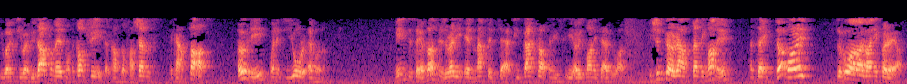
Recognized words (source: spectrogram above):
you won't you won't lose out from it. On the contrary, that comes off Hashem's account, but only when it's your emunah. Meaning to say, a person who's already in massive debt, he's bankrupt and he's, he owes money to everyone, he shouldn't go around spending money and saying, "Don't worry, Zavu alai v'ani pareya."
